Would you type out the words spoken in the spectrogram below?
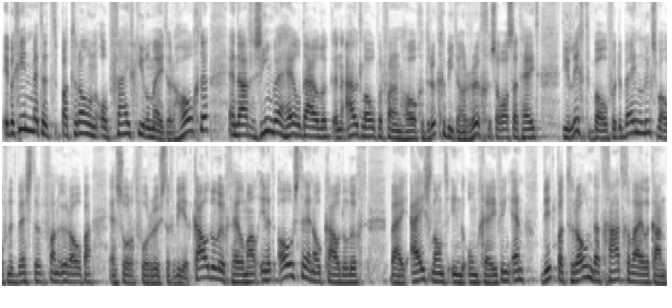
Ik begin met het patroon op 5 kilometer hoogte. En daar zien we heel duidelijk een uitloper van een hoge drukgebied. Een rug, zoals dat heet. Die ligt boven de Benelux, boven het westen van Europa. En zorgt voor rustig weer. Koude lucht helemaal in het oosten. En ook koude lucht bij IJsland in de omgeving. En dit patroon dat gaat geleidelijk aan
